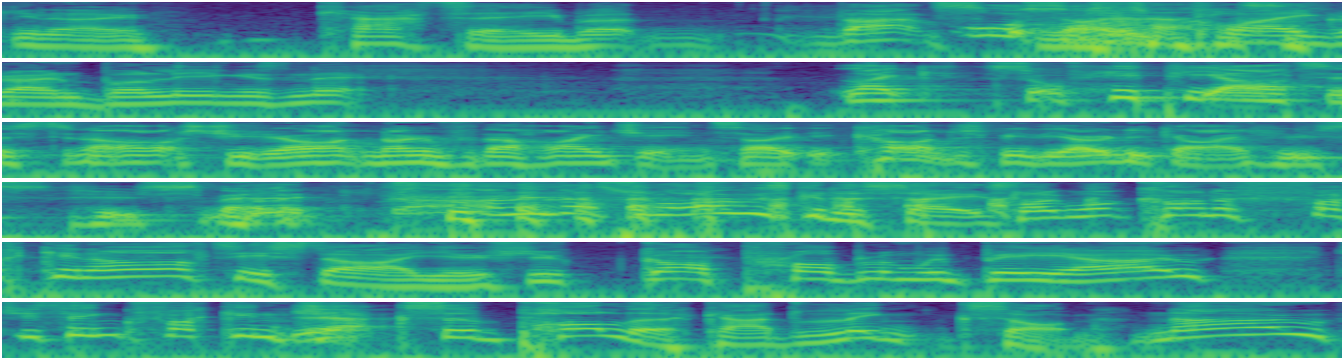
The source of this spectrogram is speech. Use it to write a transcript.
you know, catty, but that's Also- playground bullying, isn't it? Like sort of hippie artists in an art studio aren't known for their hygiene, so it can't just be the only guy who's who's smelling. I mean, that's what I was going to say. It's like, what kind of fucking artist are you if you've got a problem with BO? Do you think fucking Yeah. Jackson Pollock had links on? No.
